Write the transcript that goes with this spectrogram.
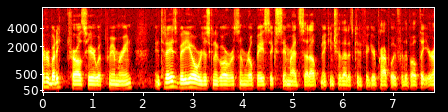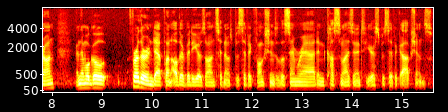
everybody, Charles here with Premier Marine. In today's video we're just going to go over some real basic Simrad setup, making sure that it's configured properly for the boat that you're on, and then we'll go further in depth on other videos on setting up specific functions of the Simrad and customizing it to your specific options.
